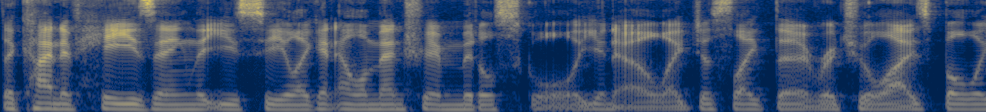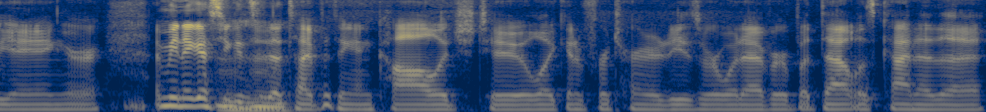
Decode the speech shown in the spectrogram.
the kind of hazing that you see like in elementary and middle school you know like just like the ritualized bullying or i mean i guess you can see that type of thing in college too like in fraternities or whatever. But that was kind of the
